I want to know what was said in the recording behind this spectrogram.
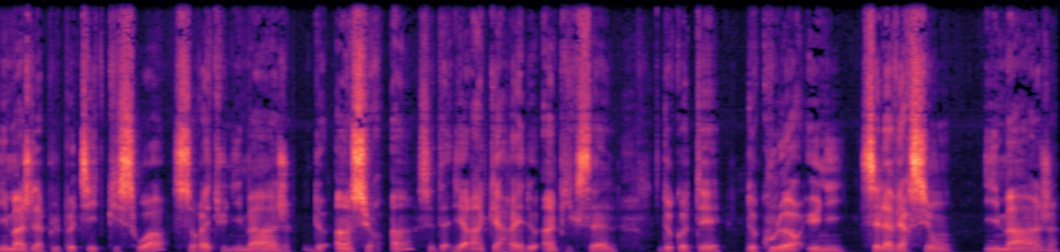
L'image la plus petite qui soit serait une image de 1 sur 1, c'est-à-dire un carré de 1 pixel de côté de couleur unie. C'est la version image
